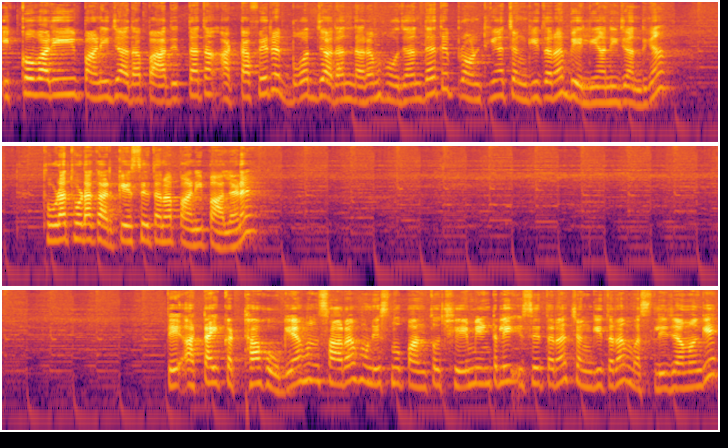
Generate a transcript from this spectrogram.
ਇੱਕੋ ਵਾਰੀ ਪਾਣੀ ਜ਼ਿਆਦਾ ਪਾ ਦਿੱਤਾ ਤਾਂ ਆਟਾ ਫਿਰ ਬਹੁਤ ਜ਼ਿਆਦਾ ਨਰਮ ਹੋ ਜਾਂਦਾ ਹੈ ਤੇ ਪਰੌਂਠੀਆਂ ਚੰਗੀ ਤਰ੍ਹਾਂ ਬੇਲੀਆਂ ਨਹੀਂ ਜਾਂਦੀਆਂ। ਥੋੜਾ ਥੋੜਾ ਕਰਕੇ ਇਸੇ ਤਰ੍ਹਾਂ ਪਾਣੀ ਪਾ ਲੈਣਾ ਤੇ ਆਟਾ ਇਕੱਠਾ ਹੋ ਗਿਆ। ਹੁਣ ਸਾਰਾ ਹੁਣ ਇਸ ਨੂੰ 5 ਤੋਂ 6 ਮਿੰਟ ਲਈ ਇਸੇ ਤਰ੍ਹਾਂ ਚੰਗੀ ਤਰ੍ਹਾਂ ਮਸਲੀ ਜਾਵਾਂਗੇ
